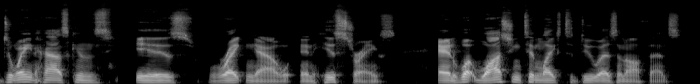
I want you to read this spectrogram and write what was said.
Dwayne Haskins is right now and his strengths, and what Washington likes to do as an offense.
